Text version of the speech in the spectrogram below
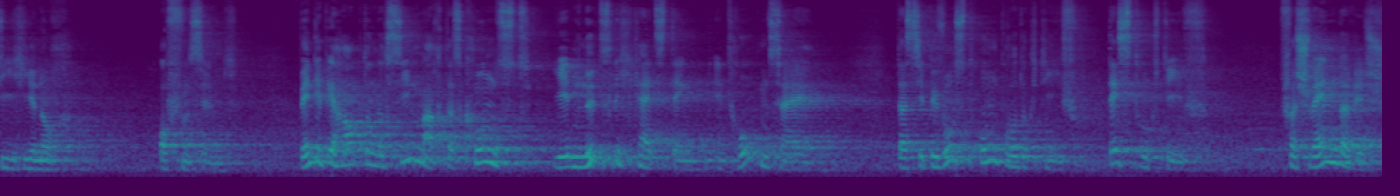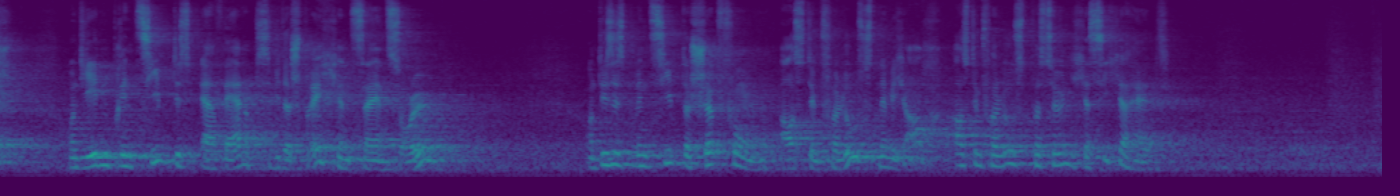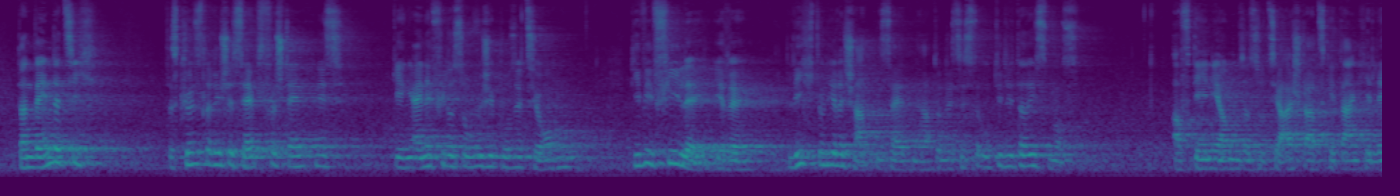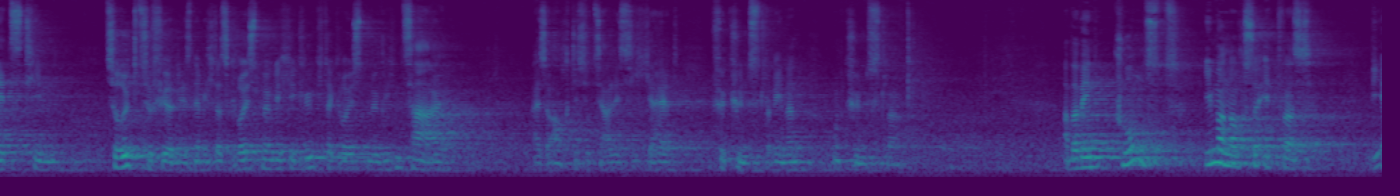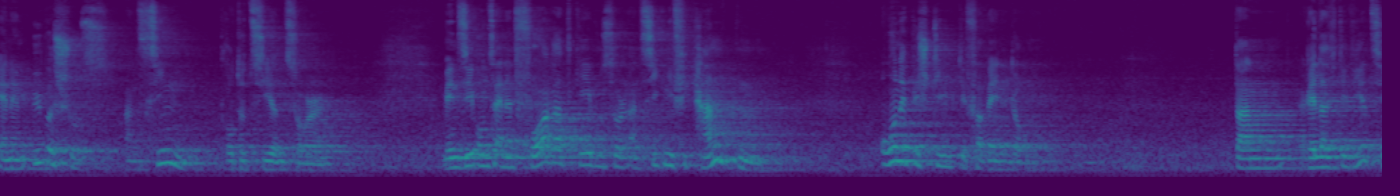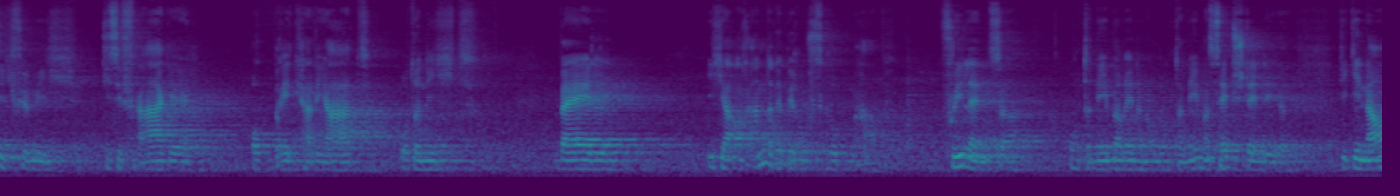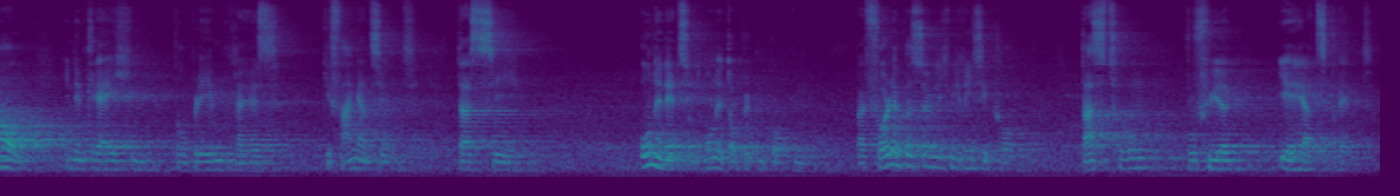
die hier noch offen sind? Wenn die Behauptung noch Sinn macht, dass Kunst jedem Nützlichkeitsdenken enthoben sei, dass sie bewusst unproduktiv, destruktiv, verschwenderisch und jedem Prinzip des Erwerbs widersprechend sein soll, und dieses Prinzip der Schöpfung aus dem Verlust, nämlich auch aus dem Verlust persönlicher Sicherheit, dann wendet sich das künstlerische Selbstverständnis gegen eine philosophische Position, die wie viele ihre Licht- und ihre Schattenseiten hat, und das ist der Utilitarismus, auf den ja unser Sozialstaatsgedanke letzthin zurückzuführen ist, nämlich das größtmögliche Glück der größtmöglichen Zahl, also auch die soziale Sicherheit für Künstlerinnen und Künstler. Aber wenn Kunst immer noch so etwas wie einen Überschuss an Sinn produzieren soll, wenn sie uns einen Vorrat geben soll an Signifikanten ohne bestimmte Verwendung, dann relativiert sich für mich diese Frage, ob Prekariat oder nicht, weil ich ja auch andere Berufsgruppen habe, Freelancer, Unternehmerinnen und Unternehmer, Selbstständige, die genau in dem gleichen Problemkreis gefangen sind, dass sie ohne Netz und ohne doppelten Boden, bei vollem persönlichen Risiko, das tun, wofür ihr Herz brennt.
